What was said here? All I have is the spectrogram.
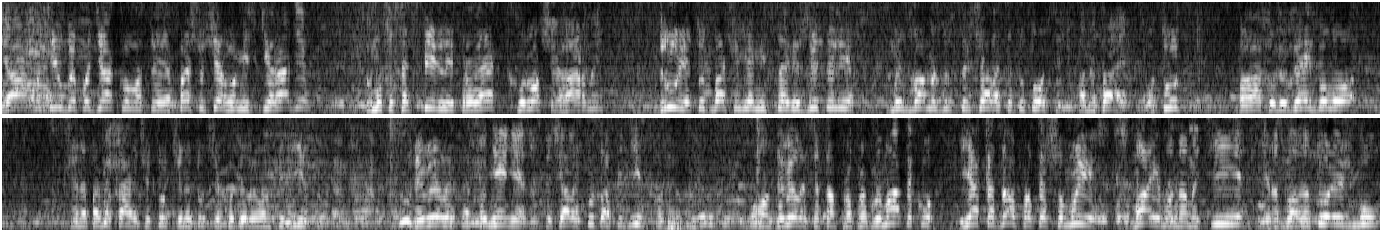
Я хотів би подякувати в першу чергу міській раді, тому що це спільний проект, хороший, гарний. Друге, тут бачу, є місцеві жителі. Ми з вами зустрічалися тут осінню, пам'ятаєте? Отут багато людей було. Чи не пам'ятаю, чи тут, чи не тут ще ходили вон під'їзд. Дивилися, що ні, ні, зустрічали тут, а під'їзд ходили. Вон, дивилися там про проблематику. І я казав про те, що ми маємо на меті, Ярослав Анатолійович був,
